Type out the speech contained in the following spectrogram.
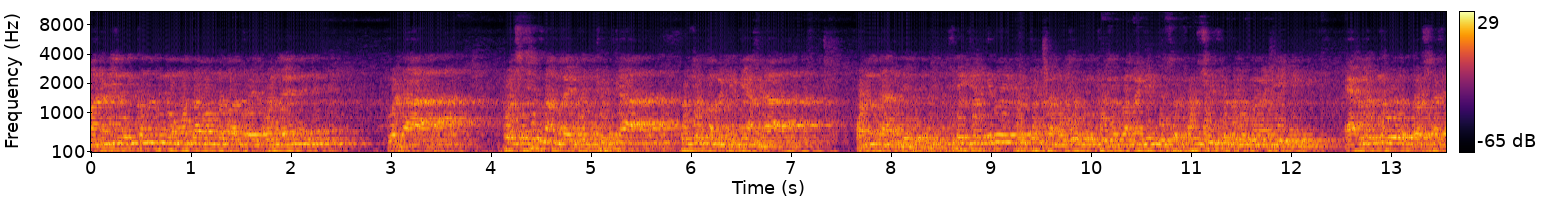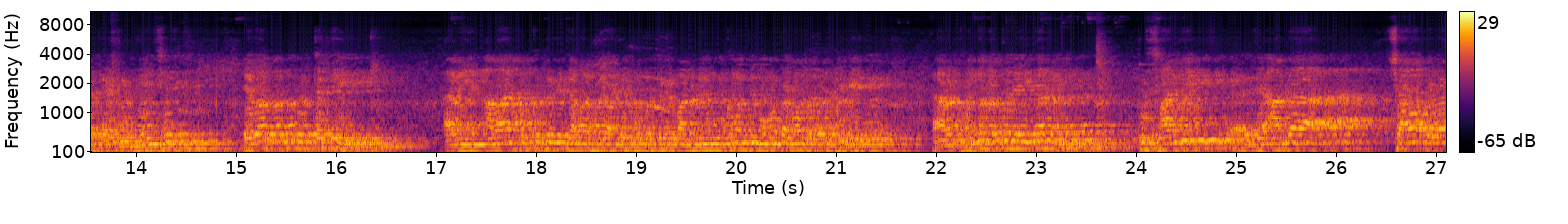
মাননীয় মুখ্যমন্ত্রী মমতা বন্দ্যোপাধ্যায় বললেন, গোটা পশ্চিমবাংলায় প্রত্যেকটা পুজো কমিটিকে আমরা অনুদান দেব। সেই ক্ষেত্রে প্রত্যেকটা পুজো কমিটি, দুশো পঁয়ষট্টি পুজো কমিটি, এক লক্ষ দশ হাজার টাকা দিয়েছে। এবং প্রত্যেকটি আমি আমার পক্ষ থেকে, জামাল ব্লকের পক্ষ থেকে, মাননীয় মুখ্যমন্ত্রী মমতা বন্দ্যোপাধ্যায়কে আমার ধন্যবাদ জানাই, এই কারণে খুব সার্বিক যে আমরা চাওয়া পাওয়া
